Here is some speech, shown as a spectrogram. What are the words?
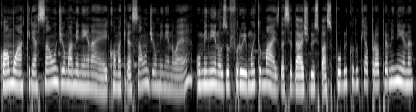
como a criação de uma menina é e como a criação de um menino é, o menino usufrui muito mais da cidade do espaço público do que a própria menina,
